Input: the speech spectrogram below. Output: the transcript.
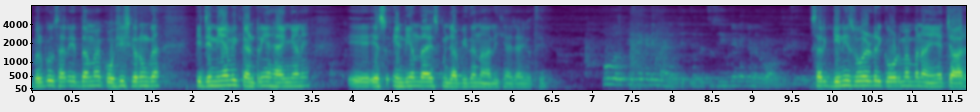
ਬਿਲਕੁਲ ਸਰ ਇਦਾਂ ਮੈਂ ਕੋਸ਼ਿਸ਼ ਕਰੂੰਗਾ ਕਿ ਜਿੰਨੀਆਂ ਵੀ ਕੰਟਰੀਆਂ ਹੈਗੀਆਂ ਨੇ ਇਸ ਇੰਡੀਅਨ ਦਾ ਇਸ ਪੰਜਾਬੀ ਦਾ ਨਾਮ ਲਿਖਿਆ ਜਾਏ ਉੱਥੇ। ਹੋਰ ਕਿਹੜੇ ਕਿਹੜੇ ਮੈਡਲ ਜਿੱਤੇ ਤੇ ਤੁਸੀਂ ਕਿਹੜੇ ਕਿਹੜੇ ਅਵਾਰਡ ਜਿੱਤੇ? ਤੇ? ਸਰ ਗਿਨੀਜ਼ ਵਰਲਡ ਰਿਕਾਰਡ ਮੈਂ ਬਣਾਏ ਆ ਚਾਰ।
